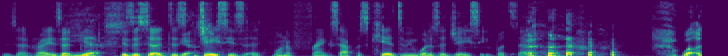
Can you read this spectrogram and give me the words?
is that right? Is that yes? Is this a this yes. JACIE is one of Frank Zappa's kids? I mean, what is a JACIE? What's that? Well,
